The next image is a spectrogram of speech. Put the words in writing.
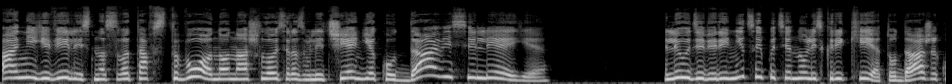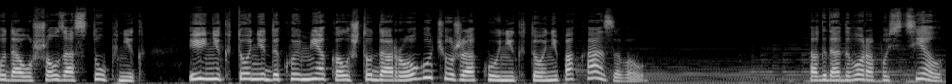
Они явились на сватовство, но нашлось развлечение куда веселее. Люди вереницей потянулись к реке, туда же, куда ушел заступник, и никто не докумекал, что дорогу чужаку никто не показывал. Когда двор опустел,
